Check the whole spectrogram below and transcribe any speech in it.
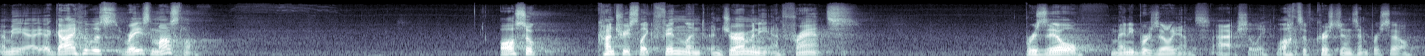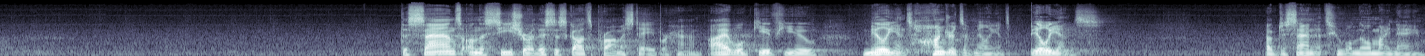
I mean, a guy who was raised Muslim. Also, countries like Finland and Germany and France, Brazil, many Brazilians, actually, lots of Christians in Brazil. The sands on the seashore, this is God's promise to Abraham. I will give you millions, hundreds of millions, billions of descendants who will know my name.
